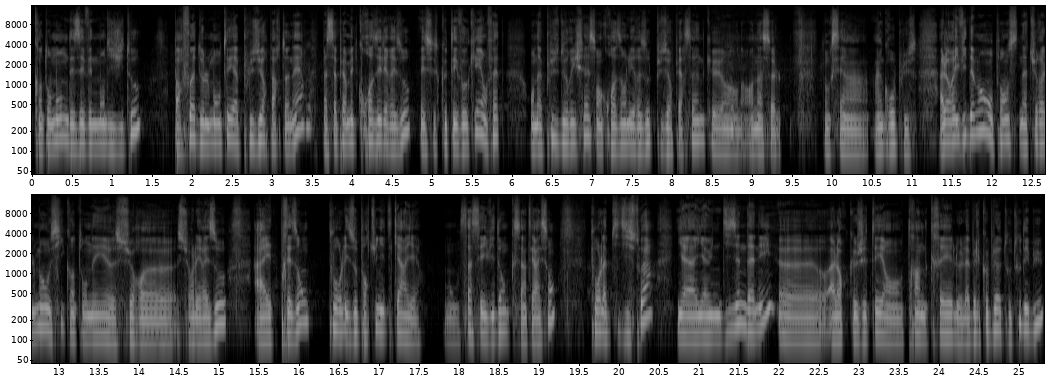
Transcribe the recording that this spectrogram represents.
quand on monte des événements digitaux parfois de le monter à plusieurs partenaires, bah, ça permet de croiser les réseaux. Et c'est ce que tu évoquais, en fait, on a plus de richesse en croisant les réseaux de plusieurs personnes qu'en en un seul. Donc c'est un, gros plus. Alors évidemment, on pense naturellement aussi, quand on est euh, sur, euh, sur les réseaux, à être présent pour les opportunités de carrière. Bon, ça c'est évident que c'est intéressant. Pour la petite histoire, il y a, une dizaine d'années, euh, alors que j'étais en train de créer le label Copilote au tout début,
